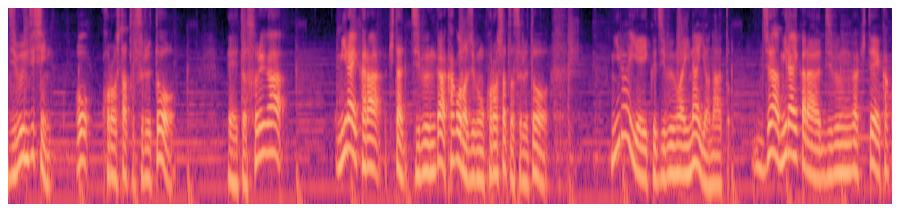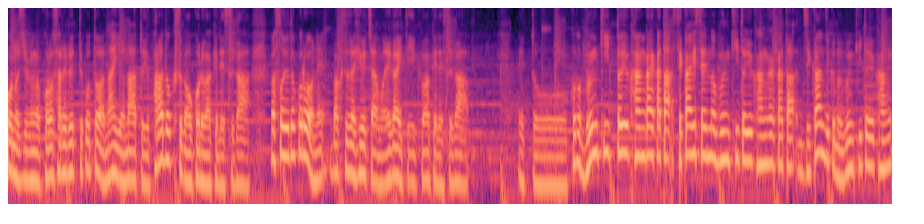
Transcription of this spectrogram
自分自身を殺したとすると,、えー、とそれが未来から来た自分が過去の自分を殺したとすると未来へ行く自分はいないよなと。じゃあ未来から自分が来て過去の自分が殺されるってことはないよなというパラドックスが起こるわけですが、まあ、そういうところをねバック・トゥ・ザ・フューチャーも描いていくわけですがえっと、この分岐という考え方世界線の分岐という考え方時間軸の分岐というかん、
